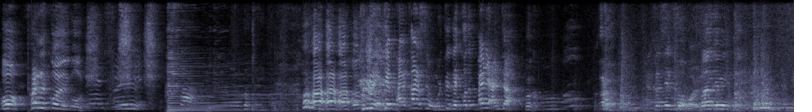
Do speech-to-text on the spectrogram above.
어다 내 거야 이거. 쉬, 쉬, 쉬. 근데 이제 발가락 쌤올 때 됐거든. 빨리 앉아. 발가락 쌤 수업 얼마나 재밌는데.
